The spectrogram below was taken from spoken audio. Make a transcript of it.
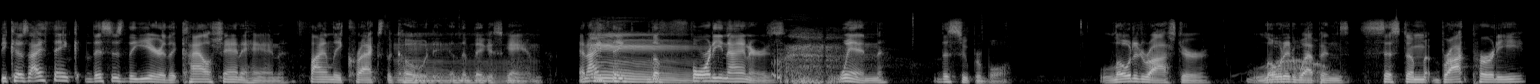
Because I think this is the year that Kyle Shanahan finally cracks the code in the biggest mm. game. And I think the mm. 49ers win the Super Bowl. Loaded roster, loaded weapons, system. Brock Purdy,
